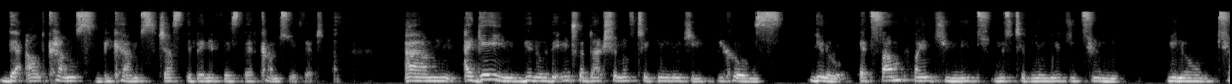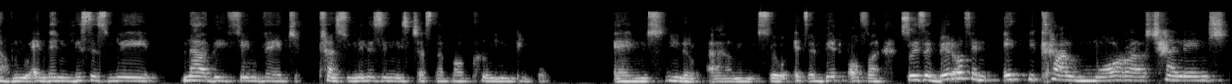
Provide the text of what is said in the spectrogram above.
the outcomes becomes just the benefits that comes with it. Um, again, you know, the introduction of technology, because, you know, at some point you need to use technology to, you know, to do, and then this is where now they think that transhumanism is just about cloning people. And you know um so it's a bit of a so it's a bit of an ethical moral challenge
